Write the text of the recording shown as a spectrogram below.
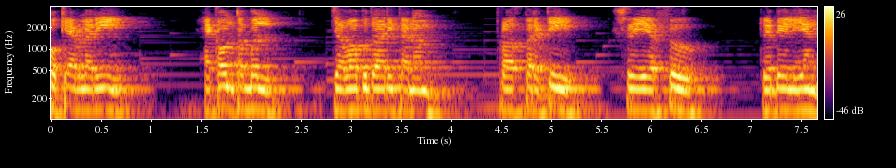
వొకాబులరీ అకౌంటబుల్ జవాబుదారీతనం ప్రాస్పరిటీ శ్రేయస్సు రెబేలియన్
